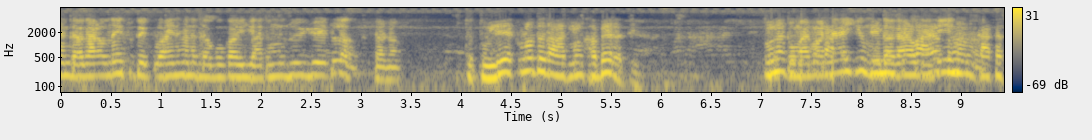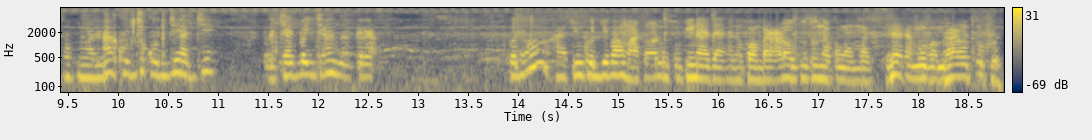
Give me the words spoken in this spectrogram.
એમ દગાડો નહીં તું તો એકલો આવીને મને દગો કરી ગયા. તો હું જોઈ ગયો એટલે તને. તો તું એકલો તો રાત મને ખબર હતી. તું ના તું મારા મનમાં આવી ગયું, હું દગાડો મને હમણાં. કાકા સપનું આવ્યું. આ ખુરજી ખુરજી આજે જ પૈસા નકરા. બધો હાચું ખુરજી પાવ માટવાનું તૂટી ના જાય. અને પંબરાડો તું તો નકો મમ્મા લે તાર હું ભમરાડો તું ખુદ.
